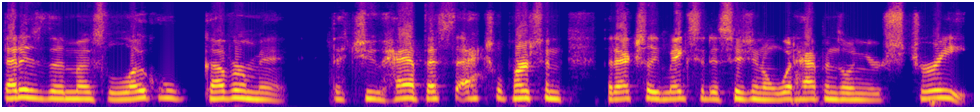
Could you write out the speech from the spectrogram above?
That is the most local government that you have. That's the actual person that actually makes a decision on what happens on your street.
